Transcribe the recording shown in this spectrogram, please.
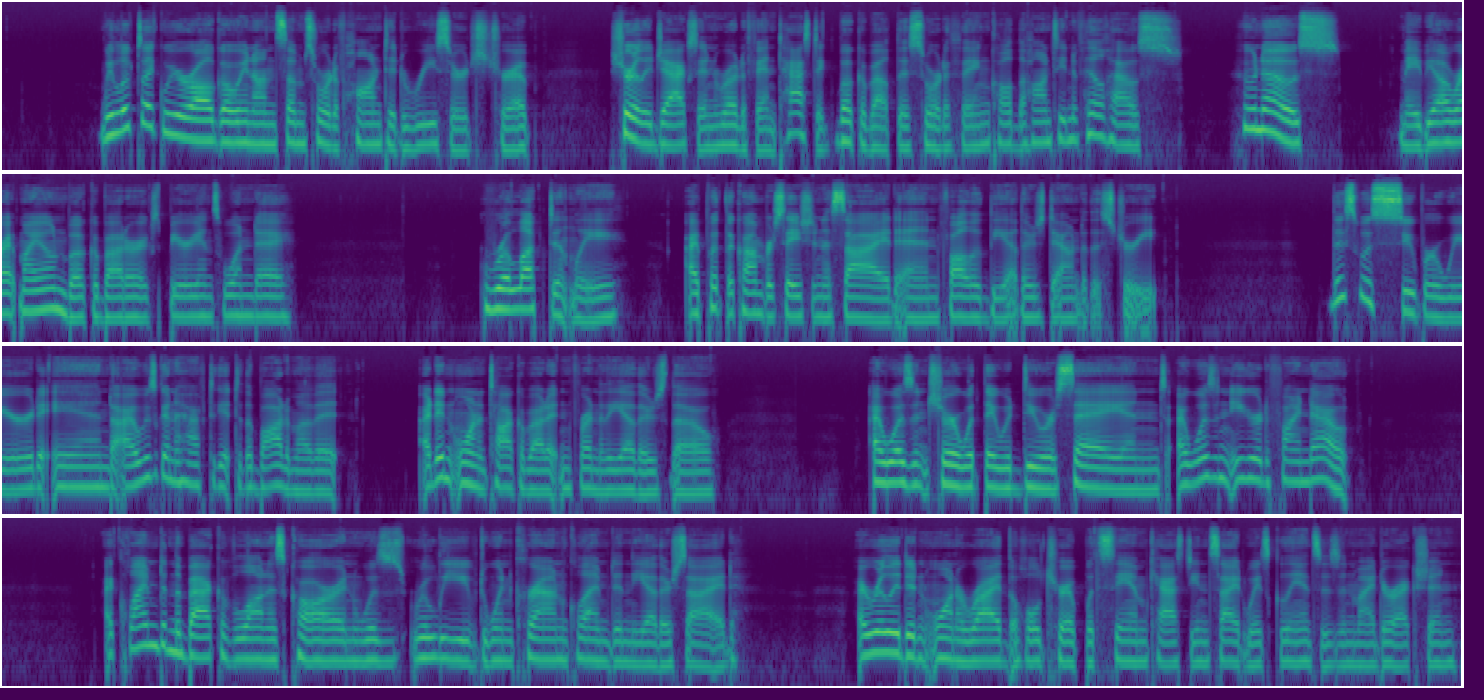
We looked like we were all going on some sort of haunted research trip. Shirley Jackson wrote a fantastic book about this sort of thing called The Haunting of Hill House. Who knows? Maybe I'll write my own book about our experience one day. Reluctantly, I put the conversation aside and followed the others down to the street. This was super weird, and I was going to have to get to the bottom of it. I didn't want to talk about it in front of the others, though. I wasn't sure what they would do or say, and I wasn't eager to find out. I climbed in the back of Lana's car and was relieved when Crown climbed in the other side. I really didn't want to ride the whole trip with Sam casting sideways glances in my direction.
